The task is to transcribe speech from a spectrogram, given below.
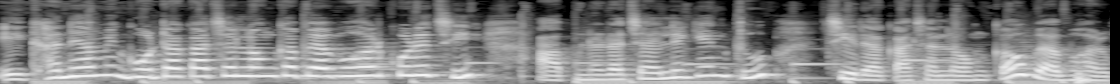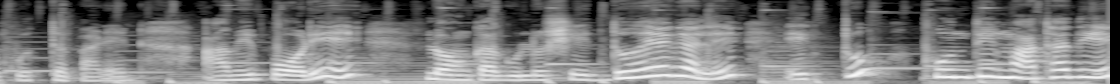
এখানে আমি গোটা কাঁচা লঙ্কা ব্যবহার করেছি। আপনারা চাইলে কিন্তু চেরা কাঁচা লঙ্কাও ব্যবহার করতে পারেন। আমি পরে লঙ্কাগুলো সেদ্ধ হয়ে গেলে একটু খুন্তির মাথা দিয়ে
